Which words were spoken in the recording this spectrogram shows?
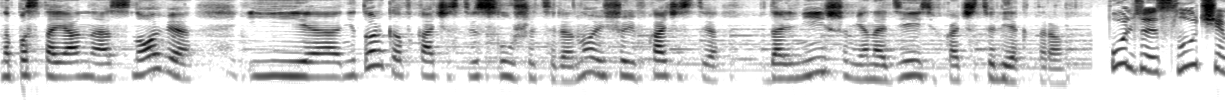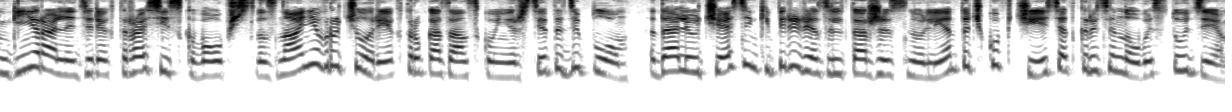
на постоянной основе и не только в качестве слушателя, но еще и в качестве в дальнейшем, я надеюсь, в качестве лектора. Пользуясь случаем, генеральный директор Российского общества знаний вручил ректору Казанского университета диплом. Далее участники перерезали торжественную ленточку в честь открытия новой студии.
